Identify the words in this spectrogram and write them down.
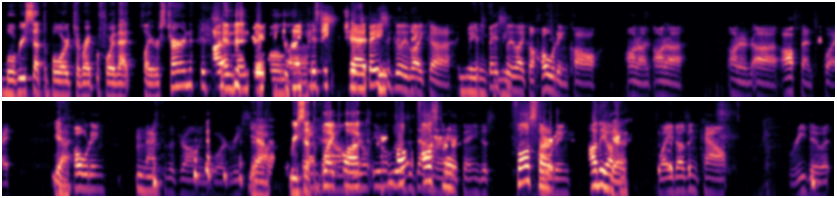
We'll reset the board to right before that player's turn, It's, and then they will. because Uh, it's, it's basically like a it's basically like a holding call on a on a on an uh, offense play. yeah, Holding Mhm. back to the drawing board. Reset. yeah, reset the play down, clock. You don't, you don't Fal- lose it down false or start. anything. Just false starting on the Yeah. Play doesn't count. Redo it.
